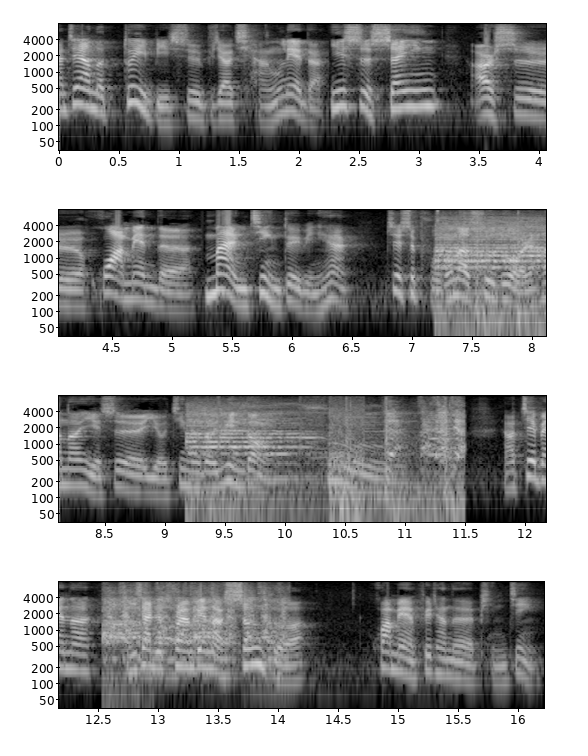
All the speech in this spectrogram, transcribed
看这样的对比是比较强烈的，一是声音。二是画面的慢镜对比，你看这是普通的速度，然后呢也是有镜头的运动，然后这边呢一下就突然变得升格，画面非常的平静。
